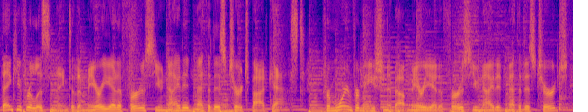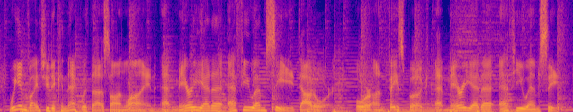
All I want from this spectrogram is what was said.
Thank you for listening to the Marietta First United Methodist Church podcast. For more information about Marietta First United Methodist Church, we invite you to connect with us online at mariettafumc.org or on Facebook at Marietta FUMC.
